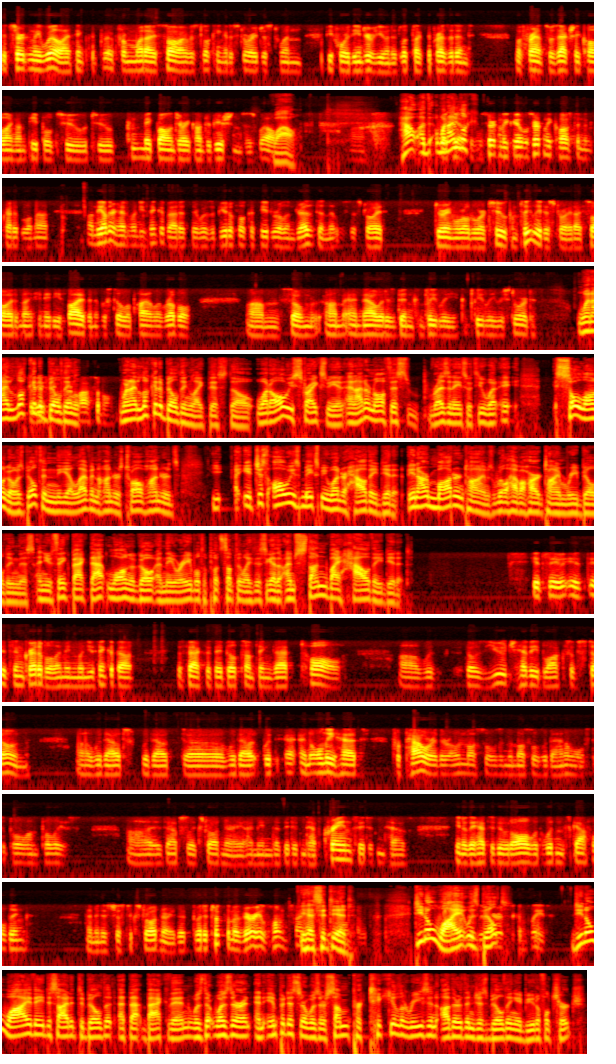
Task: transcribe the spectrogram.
It certainly will. I think that from what I saw, I was looking at a story just when before the interview, and it looked like the president of France was actually calling on people to to make voluntary contributions as well. Wow. How uh, when I yes, look, it certainly it will certainly cost an incredible amount. On the other hand, when you think about it, there was a beautiful cathedral in Dresden that was destroyed during World War II, completely destroyed. I saw it in 1985, and it was still a pile of rubble. Um, so, um, and now it has been completely completely restored. when I look So at a these things are building, when I look at a building like this, though, what always strikes me, and, and I don't know if this resonates with you, what it, so long ago it was built in the 1100s, 1200s. It just always makes me wonder how they did it. In our modern times, we'll have a hard time rebuilding this. And you think back that long ago, and they were able to put something like this together. I'm stunned by how they did it. It's it, it's incredible. I mean, when you think about the fact that they built something that tall uh, with those huge, heavy blocks of stone, uh, without without uh, without with and only had for power their own muscles and the muscles of animals to pull on pulleys, uh, is absolutely extraordinary. I mean, that they didn't have cranes, they didn't have, you know, they had to do it all with wooden scaffolding. I mean, it's just extraordinary. But it took them a very long time. Yes, it did. Do you know why it was Hundreds of years built? to complete. Do you know why they decided to build it at that back then? Was there was there an, an impetus or was there some particular reason other than just building a beautiful church?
